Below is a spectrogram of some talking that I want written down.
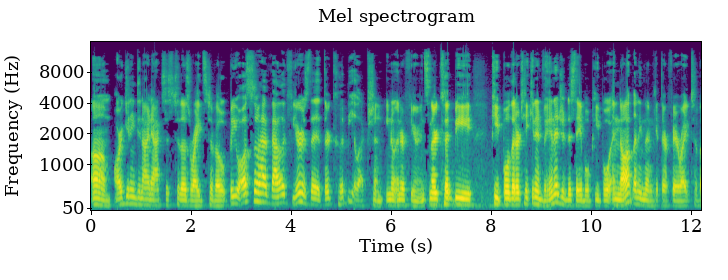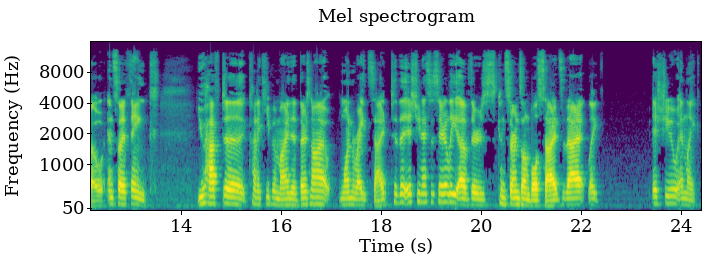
um, are getting denied access to those rights to vote, but you also have valid fears that there could be election, you know, interference, and there could be people that are taking advantage of disabled people and not letting them get their fair right to vote. And so I think you have to kind of keep in mind that there's not one right side to the issue necessarily of there's concerns on both sides of that like issue and like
